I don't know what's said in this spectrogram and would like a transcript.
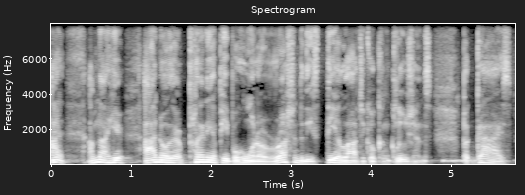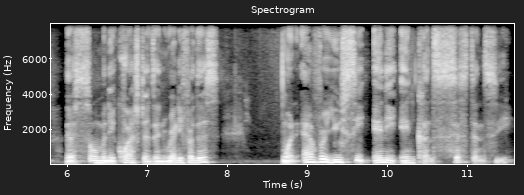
I, I'm not here. I know there are plenty of people who want to rush into these theological conclusions. But guys, there's so many questions. And ready for this? Whenever you see any inconsistency,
